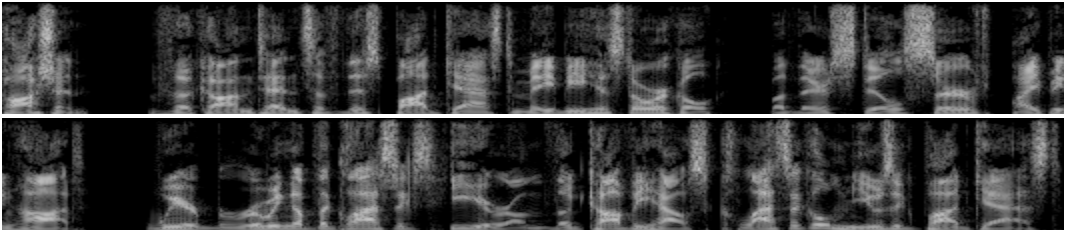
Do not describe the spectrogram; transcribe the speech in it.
Caution the contents of this podcast may be historical, but they're still served piping hot. We're brewing up the classics here on the Coffee House Classical Music Podcast.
